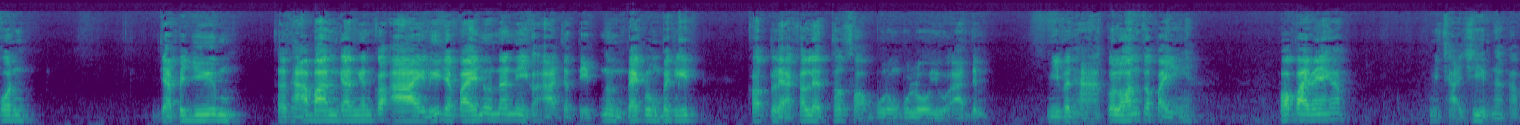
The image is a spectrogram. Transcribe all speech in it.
คน อย่าไปยืมสถาบันกันกันก็อาย หรือจะไปนู่นนั่นนี่ก็อาจจะติดนู่นแบกลงแบกลิสเขาแหลกเขาเลยทดสอบบูรงบูโรอยู่อาจจะมีปัญหาก็ร้อนก็ไปอย่างเงี้ยพอไปไหมครับ มิจฉาชีพนะครับ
